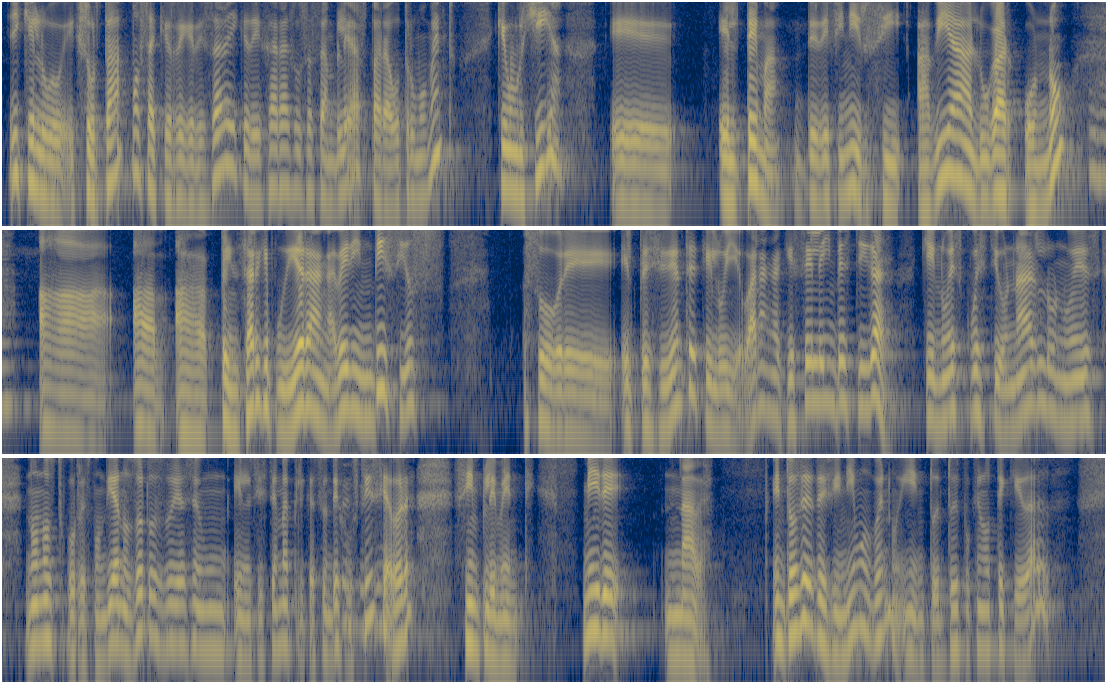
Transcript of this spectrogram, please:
y que lo exhortamos a que regresara y que dejara sus asambleas para otro momento, que urgía eh, el tema de definir si había lugar o no a, pensar que pudieran haber indicios sobre el presidente que lo llevaran a que se le investigara que no es cuestionarlo, no es, no nos correspondía a nosotros, eso ya es en, el sistema de aplicación de justicia, ¿verdad? Simplemente. Mire, nada. Entonces definimos, bueno, ¿y entonces por qué no te quedas?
